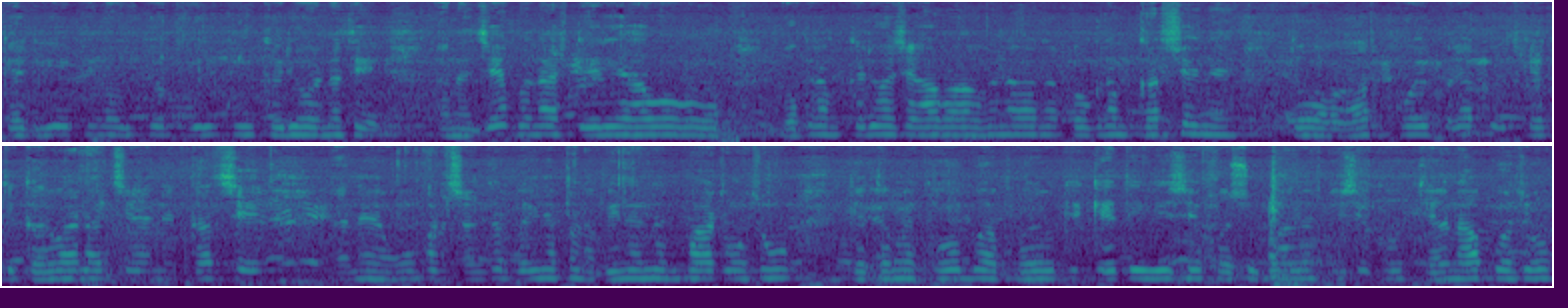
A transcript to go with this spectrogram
કે ડીએપીનો ઉપયોગ બિલકુલ કર્યો નથી. અને જે બનાસ ડેરી આવો પ્રોગ્રામ કર્યો છે, આવા અવનવાના પ્રોગ્રામ કરશે ને, તો હર કોઈ પ્રયુક્ત ખેતી કરવાના છે અને કરશે. અને હું પણ શંકરભાઈને પણ અભિનંદન પાઠવું છું કે તમે ખૂબ પ્રયુક્ત ખેતી વિશે, પશુપાલન વિશે ખૂબ ધ્યાન આપો છો.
